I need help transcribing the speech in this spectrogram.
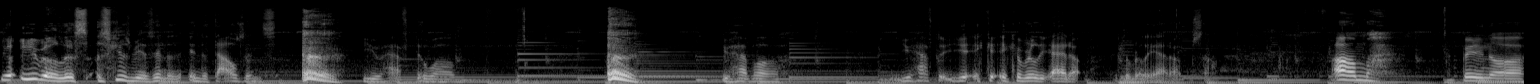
your email list, excuse me, is in the in the thousands. you have to, um, you have a, you have to. You, it, it could really add up. It could really add up. So, um, been uh,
